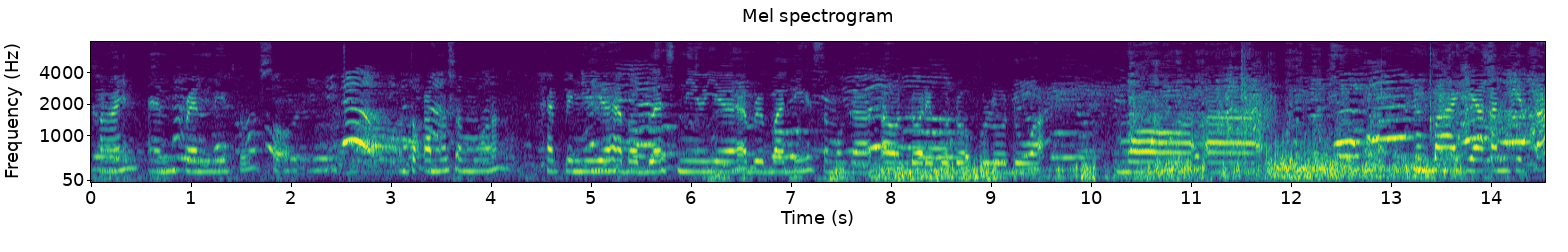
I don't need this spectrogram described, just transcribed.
kind and friendly too. So untuk kamu semua, Happy New Year, have a blessed New Year everybody. Semoga tahun 2022 mau uh, membahagiakan kita.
